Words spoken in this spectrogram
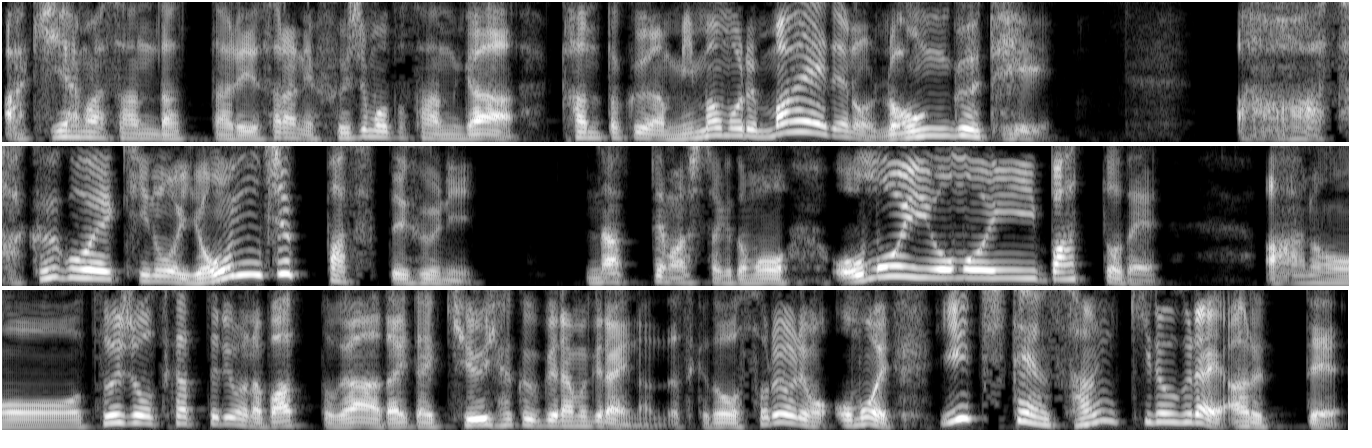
秋山さんだったり、さらに藤本さんが、監督が見守る前でのロングティー。ああ、作越え昨日40発っていう風になってましたけども、重い重いバットで、あのー通常使ってるようなバットがだいたい 900g ぐらいなんですけど、それよりも重い 1.3kg ぐらいあるって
